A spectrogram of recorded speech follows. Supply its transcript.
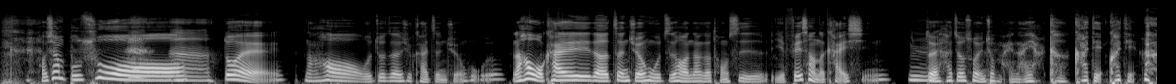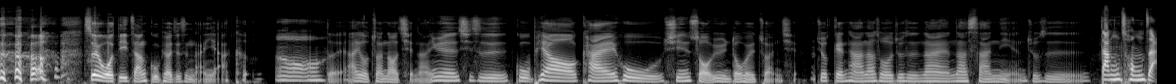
好像不错哦。对。然后我就真的去开证券户了。然后我开了证券户之后，那个同事也非常的开心。嗯，对，他就说你就买南亚科，快点快点。所以我第一张股票就是南亚科。哦，对，还有赚到钱啊。因为其实股票开户新手运都会赚钱，就跟他那时候就是那那三年就是当冲仔，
